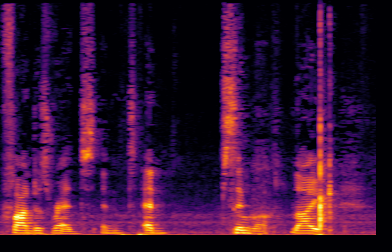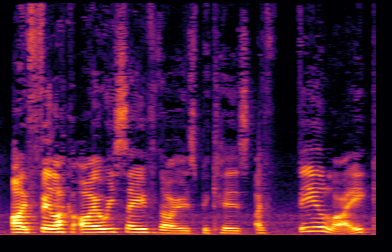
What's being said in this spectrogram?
Flanders Reds and and similar. Like, I feel like I always save those because I feel like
